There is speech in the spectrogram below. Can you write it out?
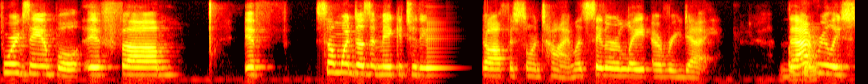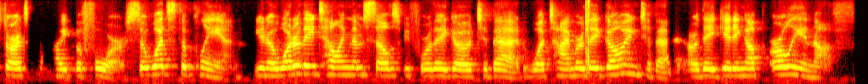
for example if um, if someone doesn't make it to the office on time. Let's say they're late every day. That okay. really starts the night before. So, what's the plan? You know, what are they telling themselves before they go to bed? What time are they going to bed? Are they getting up early enough?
